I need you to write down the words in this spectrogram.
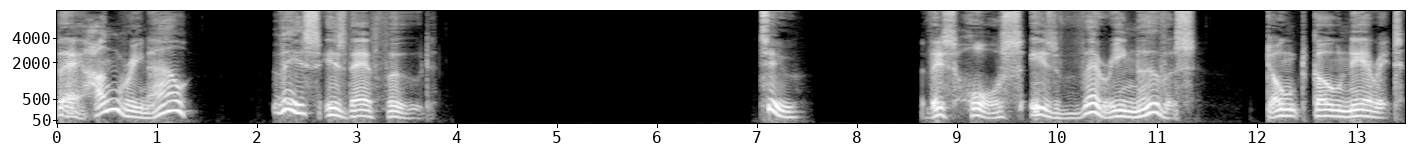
They're hungry now. This is their food. 2, This horse is very nervous. Don't go near it.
